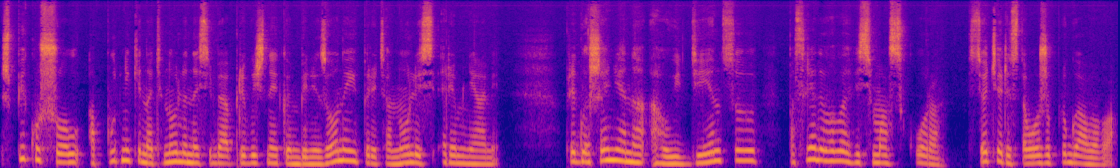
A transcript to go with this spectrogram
Шпик ушел, а путники натянули на себя привычные комбинезоны и перетянулись ремнями. Приглашение на аудиенцию последовало весьма скоро, все через того же Плюгавого.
